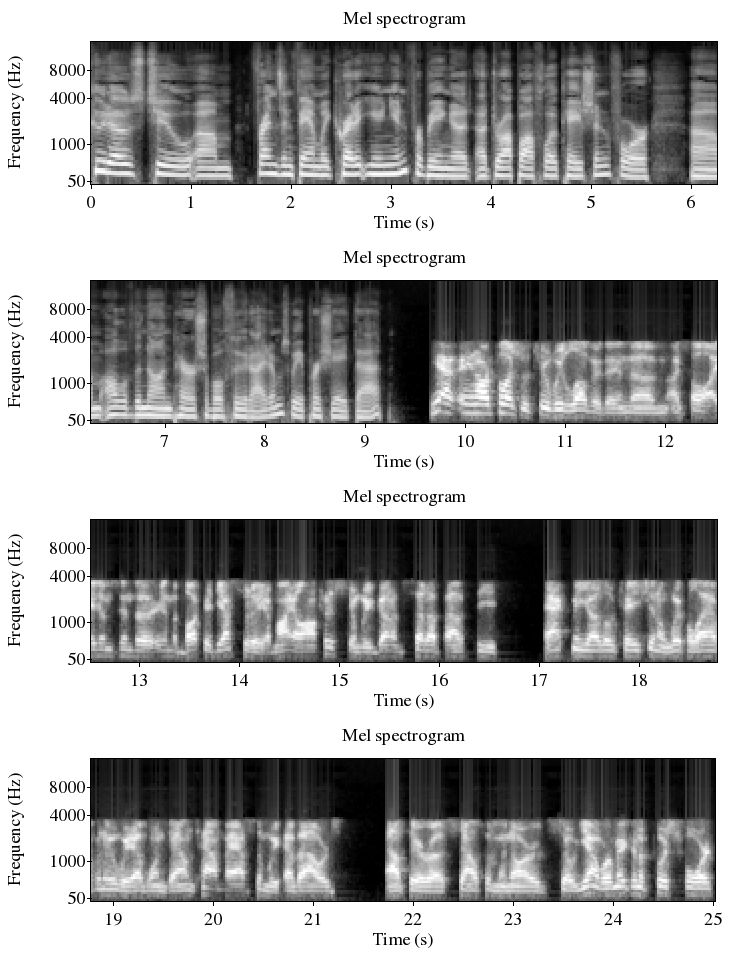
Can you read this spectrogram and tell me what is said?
Kudos to um, Friends and Family Credit Union for being a, a drop off location for um, all of the non perishable food items. We appreciate that. Yeah, and our pleasure too. We love it, and um, I saw items in the in the bucket yesterday at my office, and we've got them set up out at the Acme uh, location on Whipple Avenue. We have one downtown Massillon. We have ours out there uh, south of Menards. So yeah, we're making a push for it.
